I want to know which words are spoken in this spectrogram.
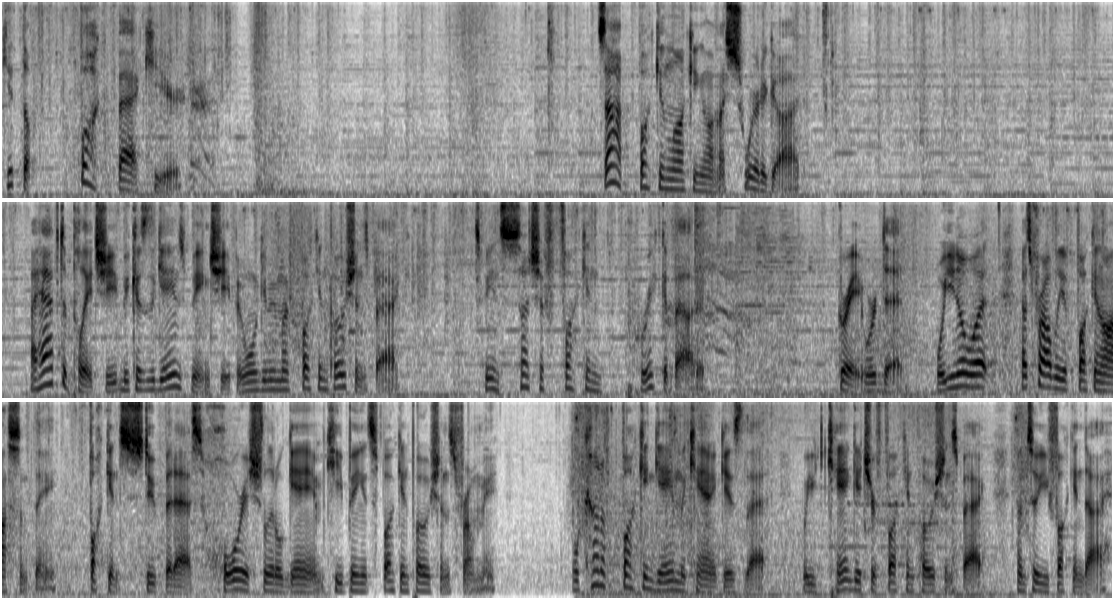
Get the fuck back here. Stop fucking locking on, I swear to God. I have to play cheap because the game's being cheap. It won't give me my fucking potions back. It's being such a fucking prick about it. Great, we're dead. Well, you know what? That's probably a fucking awesome thing. Fucking stupid ass, whorish little game keeping its fucking potions from me. What kind of fucking game mechanic is that? Where you can't get your fucking potions back until you fucking die.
